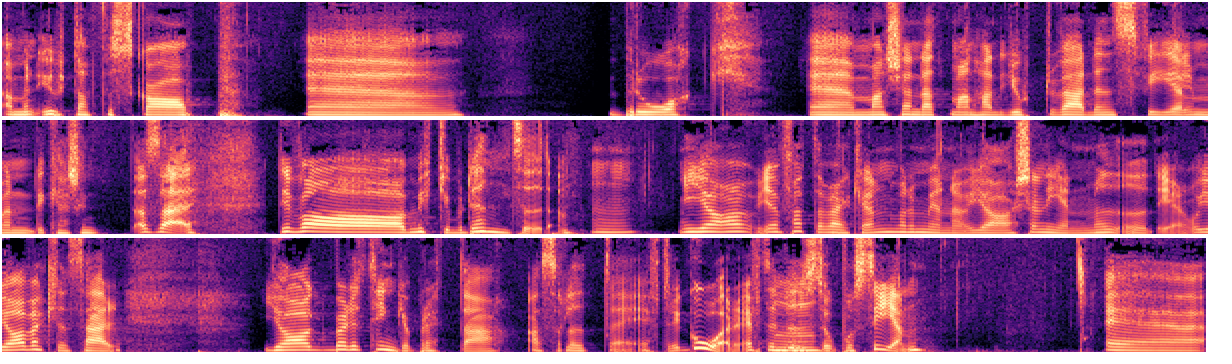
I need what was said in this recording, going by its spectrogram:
ja, men utanförskap, eh, bråk. Eh, man kände att man hade gjort världens fel men det kanske inte... Alltså här, det var mycket på den tiden. Mm. Ja, jag fattar verkligen vad du menar och jag känner igen mig i det. Och jag har verkligen så här... Jag började tänka på detta alltså lite efter igår, efter vi stod på scen. Eh,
